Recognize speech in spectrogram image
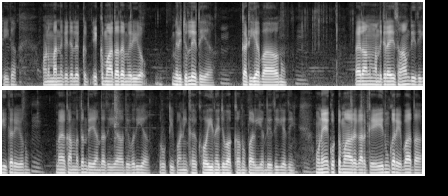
ਠੀਕ ਆ? ਹੁਣ ਮੰਨ ਕੇ ਚੱਲੋ ਇੱਕ ਇੱਕ ਮਾਤਾ ਤਾਂ ਮੇਰੀ ਉਹ- ਮੇਰੇ ਚੁੱਲ੍ਹੇ ਤੇ ਆ। ਗਠੀਆ ਬਾ ਉਹਨੂੰ। ਪਹਿਲਾਂ ਉਹਨੂੰ ਮੰਨ ਕੇ ਲਈ ਸਾਂਭਦੀ ਸੀਗੀ ਘਰੇ ਉਹਨੂੰ। ਮੈਂ ਕੰਮ ਧੰਦੇ ਜਾਂਦਾ ਸੀ ਆਪਦੇ ਵਧੀਆ ਰੋਟੀ ਪਾਣੀ ਖ- ਖਵਾਈ ਨੇ ਜਵਾਕਾਂ ਨੂੰ ਪਾਲੀ ਜਾਂਦੇ ਸੀਗੇ ਅਸੀਂ। ਹੁਣ ਇਹ ਕੁੱਟਮਾਰ ਕਰਕੇ ਇਹਨੂੰ ਘਰੇ ਬਾਤਾ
